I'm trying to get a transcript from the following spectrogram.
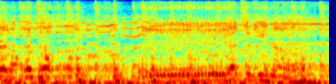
0 contra Rachefina.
